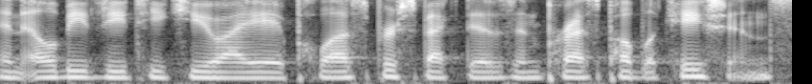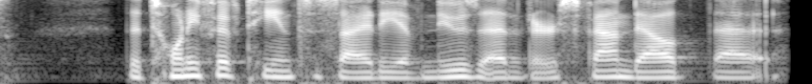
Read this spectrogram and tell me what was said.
and LGBTQIA plus perspectives in press publications. The 2015 Society of News Editors found out that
